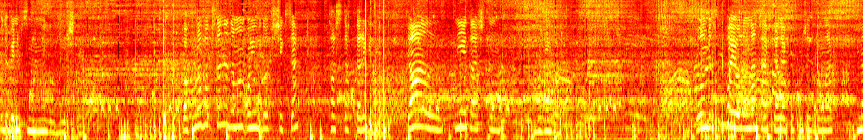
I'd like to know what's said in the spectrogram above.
Bu da benim sinirimi bozuyor işte. Bak Roblox'ta ne zaman oyun videosu çeksem taslaklara geliyor. Ya niye kaçtın? Abi var. Oğlum biz kupa yolundan karakterler seçmişiz. Bunlar ne,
